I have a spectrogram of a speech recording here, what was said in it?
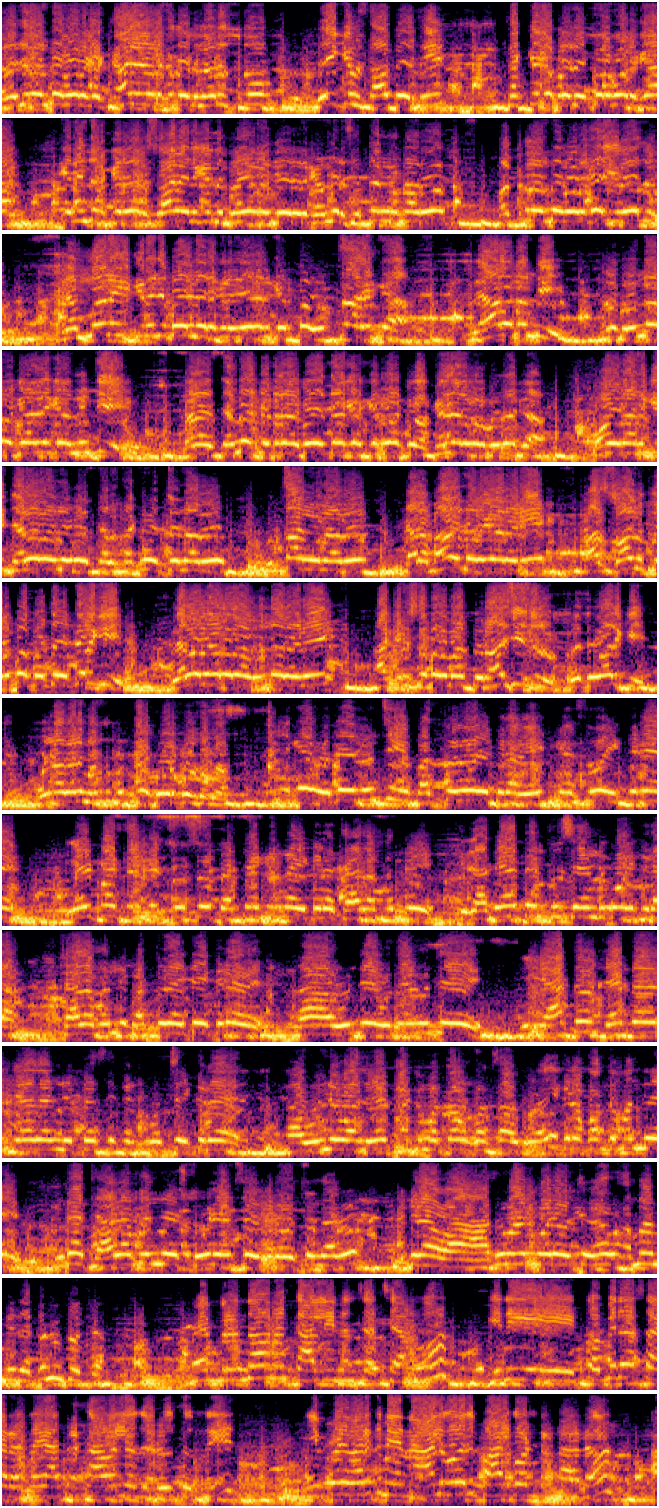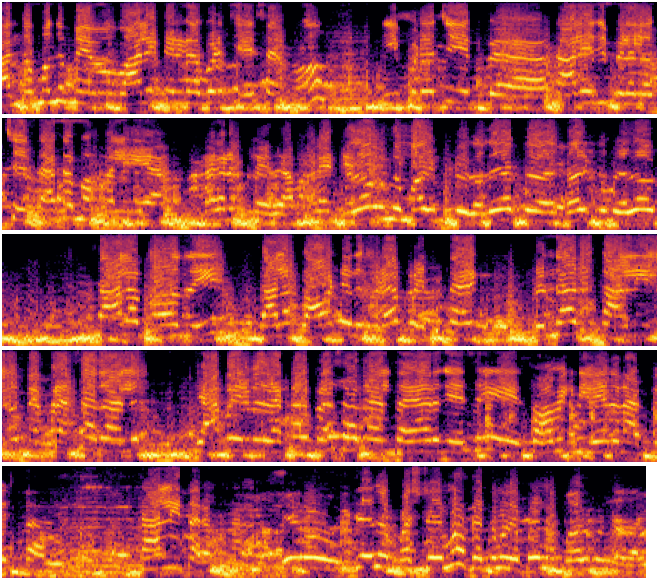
ప్రజలంతా కూడా కాలినడకతో నడుస్తూ వెహికల్స్ ఆపేసి చక్కగా ప్రతి ఒక్కరు కూడా ఇక్కడి నుంచి అక్కడ దాకా స్వామి దగ్గర ప్రయాణం చేయడానికి అందరూ సిద్ధంగా ఉన్నారు. భక్తులంతా కూడా ఈ రోజు బ్రహ్మాండంగా ఇక్కడి నుంచి బయలుదేరి ఇక్కడ చేయడానికి ఎంతో ఉత్సాహంగా వేల మంది మన బృందాల కాలనీ నుంచి మన జనరల్ సెక్రటరీ కళ్యాణ మండపం దాకా పోవడానికి జనాలు కూడా చాలా తక్కువ వచ్చున్నారు ఉత్సాహంగా ఉన్నారు. చాలా బాగా జరగాలని ఆ స్వామి కృప ప్రతి ఒక్కరికి వెళ్ళవేళలో ఉండాలని ఆ కృష్ణ పరమాత్మ ఆశీస్సులు ప్రతి వారికి ఉండాలని మనస్ఫూర్తిగా కోరుకుంటున్నాం. అలాగే ఉదయం నుంచి భక్తులు ఇక్కడ వెయిట్ చేస్తూ ఇక్కడే ఏర్పాట్లన్నీ చూస్తూ ప్రత్యేకంగా ఇక్కడ చాలా మంది ఈ రథయాత్రను చూసేందుకు ఇక్కడ చాలా మంది భక్తులు అయితే ఇక్కడే ఉండే ఉదయం నుంచి ఈ యాత్రను చేయాలని చెప్పేసి ఇక్కడికి వచ్చి ఇక్కడే ఉండే వాళ్ళు ఏర్పాట్లు మొత్తం కొనసాగుతున్నాయి. ఇక్కడ కొంతమంది ఇంకా చాలా మంది స్టూడెంట్స్ ఇక్కడ వచ్చున్నారు ఇక్కడ అభిమానులు కూడా వచ్చారు. అమ్మ మీరు ఎక్కడి నుంచి వచ్చారు? మేము బృందావనం కాలనీ నుంచి వచ్చాము. ఇది తొమ్మిదోసారి రథయాత్ర కావలిలో జరుగుతుంది. ఇప్పటి వరకు నేను నాలుగోది పాల్గొంటున్నాను. అంతకుముందు మేము వాలంటీర్గా కూడా చేశాము. ఇప్పుడు వచ్చి కాలేజీ పిల్లలు వచ్చేసాక మమ్మల్ని అడగడం లేదు ఎలా ఉందమ్మా ఇప్పుడు రథయాత్ర కార్యక్రమం? ఎలా ఉంది? చాలా బాగుంది. చాలా బాగుంటది కూడా. ప్రతిసారి బృందావనం కాలనీలో మేము ప్రసాదాలు యాభై ఎనిమిది రకాల ప్రసాదాలు తయారు చేసి స్వామికి నివేదన అర్పిస్తాము కాలనీ తరఫున. ఇదేనా ఫస్ట్ టైం గతంలో ఎప్పుడైనా పాల్గొన్నారా?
